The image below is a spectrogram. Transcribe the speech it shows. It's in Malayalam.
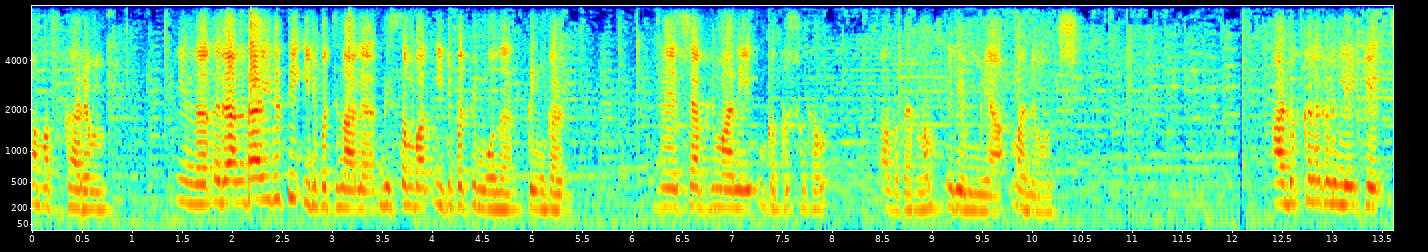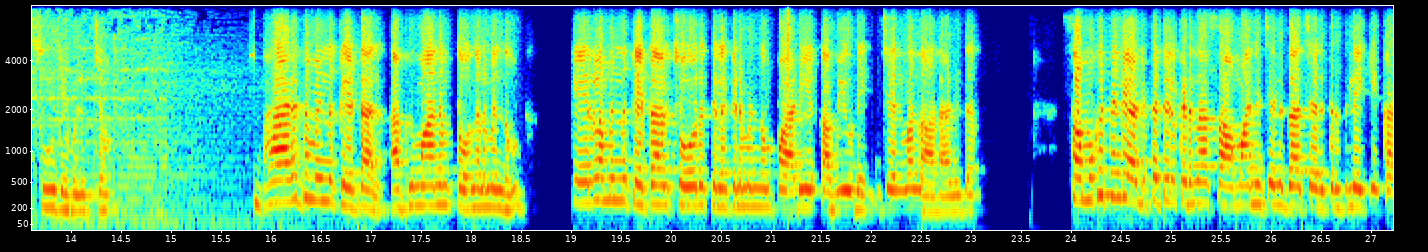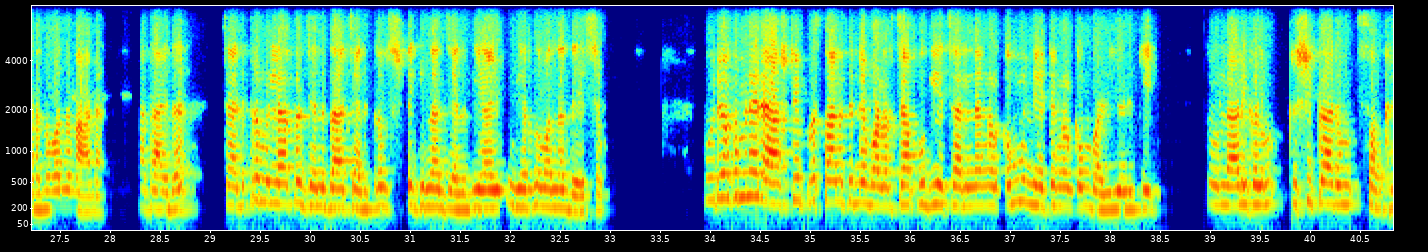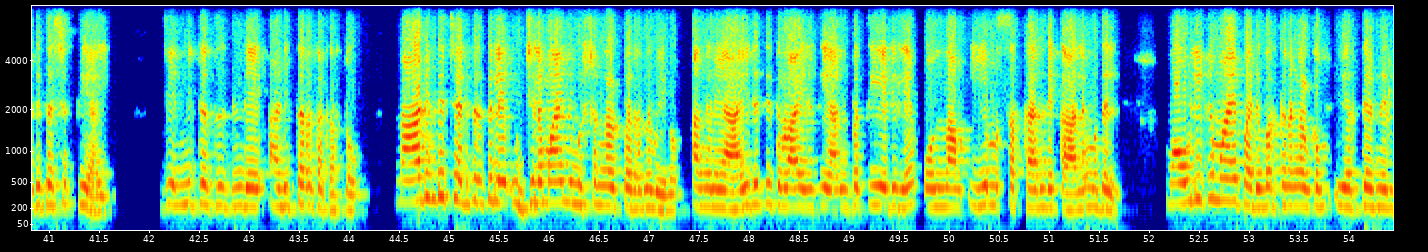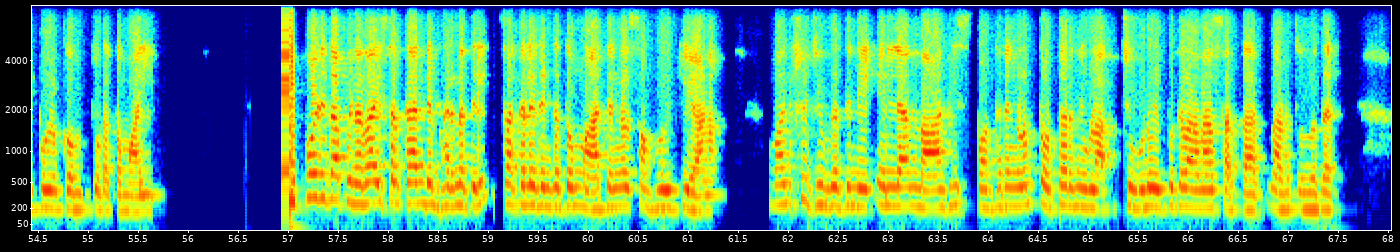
നമസ്കാരം. ഇന്ന് രണ്ടായിരത്തി ഇരുപത്തിനാല് ഡിസംബർ ഇരുപത്തിമൂന്ന് തിങ്കൾ. ദേശാഭിമാനി മുഖപ്രസംഗം അവതരണം രമ്യ മനോജ്. അടുക്കളകളിലേക്ക് സൂര്യവെളിച്ചം ഭാരതമെന്ന് കേട്ടാൽ അഭിമാനം തോന്നണമെന്നും കേരളമെന്ന് കേട്ടാൽ ചോര തിളക്കണമെന്നും പാടിയ കവിയുടെ ജന്മനാടാണിത്. സമൂഹത്തിന്റെ അടിത്തട്ടിൽ കിടന്ന സാമാന്യ ജനതാ ചരിത്രത്തിലേക്ക് കടന്നു വന്ന നാട്. അതായത് ചരിത്രമില്ലാത്ത ജനത ചരിത്രം സൃഷ്ടിക്കുന്ന ജനതയായി ഉയർന്നു വന്ന ദേശം. പുരോഗമന രാഷ്ട്രീയ പ്രസ്ഥാനത്തിന്റെ വളർച്ച പുതിയ ചലനങ്ങൾക്കും മുന്നേറ്റങ്ങൾക്കും വഴിയൊരുക്കി. തൊഴിലാളികളും കൃഷിക്കാരും സംഘടിത ശക്തിയായി. ജന്മിത്വത്തിന്റെ അടിത്തറ തകർത്തു. നാടിന്റെ ചരിത്രത്തിലെ ഉജ്ജ്വലമായ നിമിഷങ്ങൾ പിറന്നു വീണു. അങ്ങനെ ആയിരത്തി തൊള്ളായിരത്തി അൻപത്തിയേഴിലെ ഒന്നാം ഇ എം എസ് സർക്കാരിന്റെ കാലം മുതൽ മൗലികമായ പരിവർത്തനങ്ങൾക്കും ഉയർത്തെഴുന്നേൽപ്പുകൾക്കും തുടക്കമായി. ഇപ്പോഴിതാ പിണറായി സർക്കാരിന്റെ ഭരണത്തിൽ സകല രംഗത്തും മാറ്റങ്ങൾ സംഭവിക്കുകയാണ്. മനുഷ്യ ജീവിതത്തിന്റെ എല്ലാ നാഡീ സ്പന്ദനങ്ങളും തൊട്ടറിഞ്ഞുള്ള ചുവടുവയ്പ്പുകളാണ് സർക്കാർ നടത്തുന്നത്.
